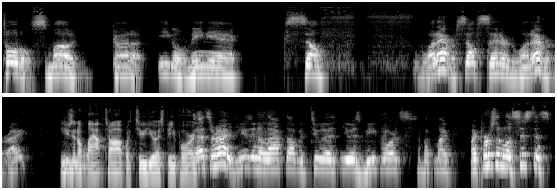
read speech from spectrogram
total smug kind of egomaniac, self, whatever, self-centered, whatever, right? Using a laptop with two USB ports. That's right. Using a laptop with two USB ports, but my my personal assistant's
